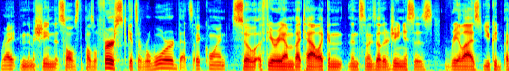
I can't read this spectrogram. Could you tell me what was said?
right? And the machine that solves the puzzle first gets a reward. That's Bitcoin. So Ethereum, Vitalik, and then some of these other geniuses realized you could a-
